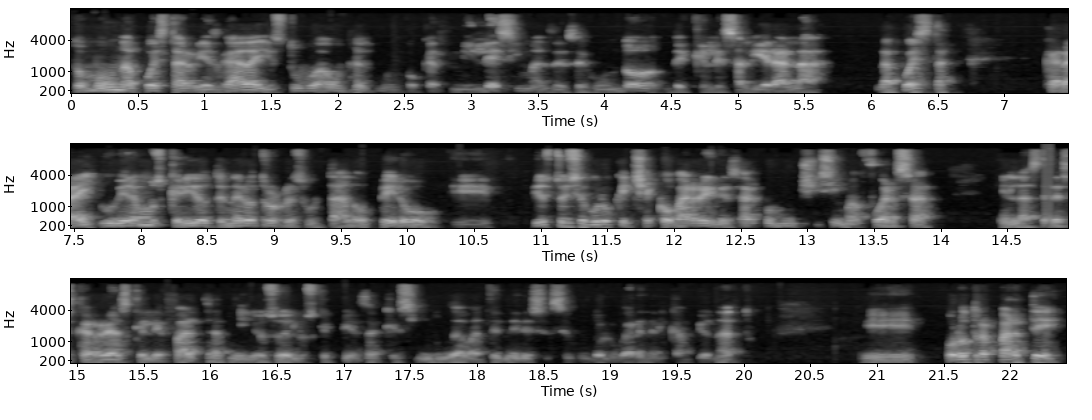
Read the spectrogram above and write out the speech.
Tomó una apuesta arriesgada y estuvo a unas muy pocas milésimas de segundo de que le saliera la, la apuesta. Caray, hubiéramos querido tener otro resultado, pero eh, yo estoy seguro que Checo va a regresar con muchísima fuerza en las tres carreras que le faltan y yo soy de los que piensan que sin duda va a tener ese segundo lugar en el campeonato. Eh, por otra parte,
